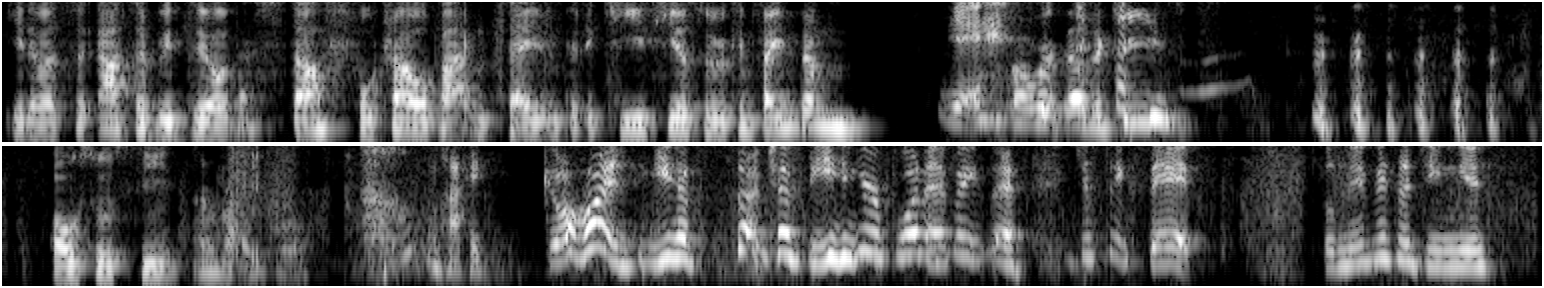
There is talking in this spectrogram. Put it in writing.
you know, it's like after we do all this stuff, we'll travel back in time and put the keys here so we can find them. Yeah. Oh, look, there's the keys. also, see Arrival. Oh my god, you have such a bee in your bonnet about this. Just accept. The movie's a genius.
